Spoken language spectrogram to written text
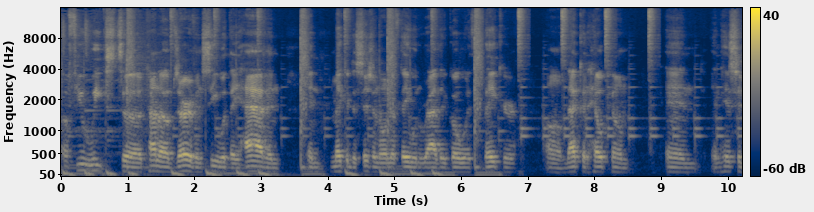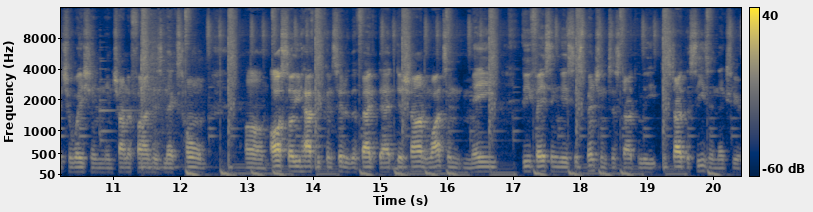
a few weeks to kind of observe and see what they have and and make a decision on if they would rather go with Baker. Um, that could help him in in his situation and trying to find his next home. Um, also, you have to consider the fact that Deshaun Watson may be facing a suspension to start the league to start the season next year,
